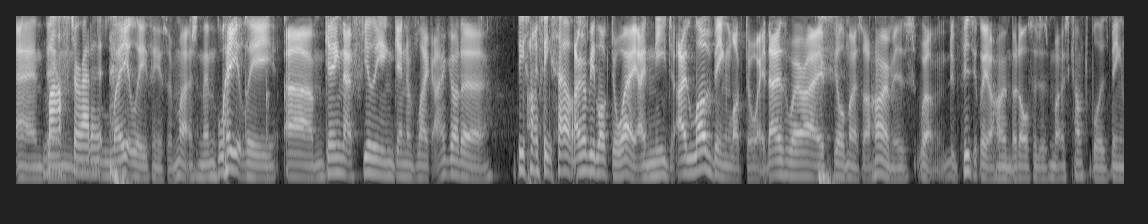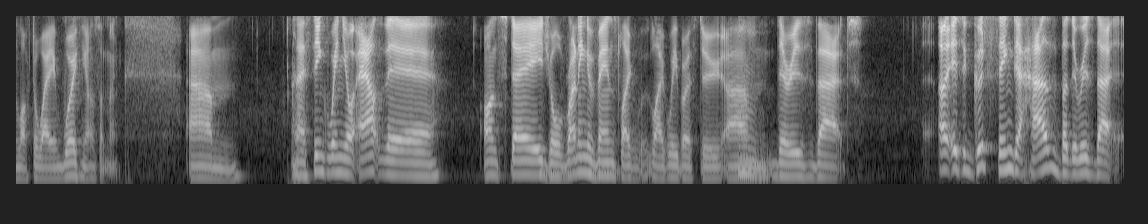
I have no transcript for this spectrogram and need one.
And Master at it. Lately, thank you so much. And then lately, um, getting that feeling again of like I gotta Do something for yourself. I'm gonna be locked away. I need. To, I love being locked away. That is where I feel most at home. Is well, physically at home, but also just most comfortable is being locked away and working on something. Um, and I think when you're out there on stage or running events like like we both do, um, there is that. Uh, it's a good thing to have, but there is that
